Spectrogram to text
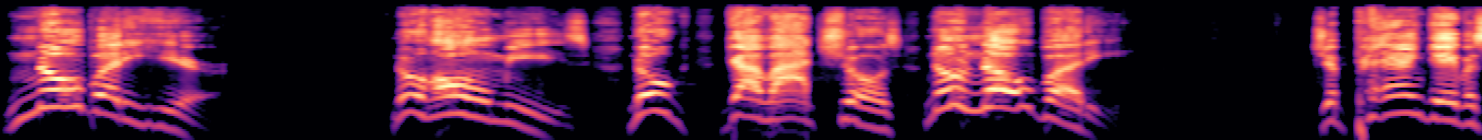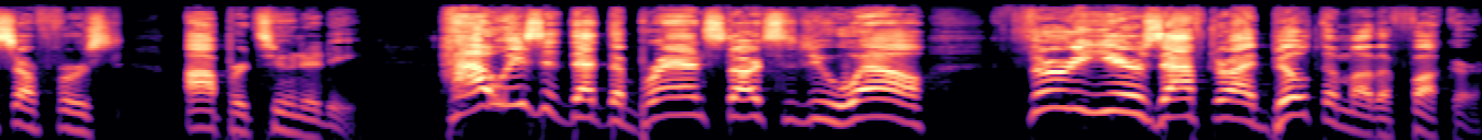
Nobody here. No homies. No gavachos. No nobody. Japan gave us our first opportunity. How is it that the brand starts to do well 30 years after I built the motherfucker?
